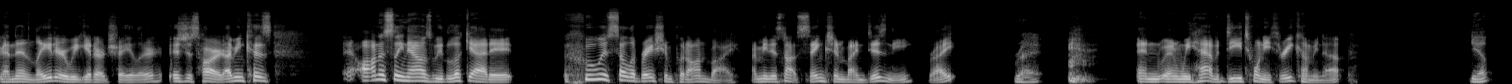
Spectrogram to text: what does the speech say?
and then later we get our trailer. It's just hard. I mean, because honestly, now as we look at it, who is Celebration put on by? I mean, it's not sanctioned by Disney, right? Right. And when we have D twenty three coming up, Yep.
